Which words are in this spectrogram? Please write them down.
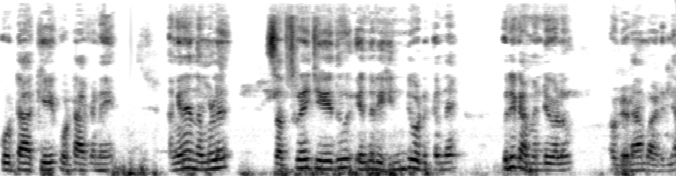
കൂട്ടാക്കി കൂട്ടാക്കണേ. അങ്ങനെ നമ്മൾ സബ്സ്ക്രൈബ് ചെയ്തു എന്നൊരു ഹിൻഡ് കൊടുക്കുന്ന ഒരു കമന്റുകളും അവിടെ ഇടാൻ പാടില്ല.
